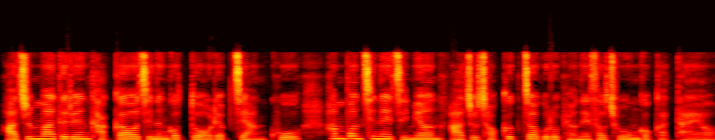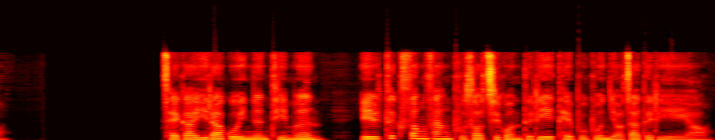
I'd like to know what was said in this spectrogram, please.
아줌마들은 가까워지는 것도 어렵지 않고 한번 친해지면 아주 적극적으로 변해서 좋은 것 같아요. 제가 일하고 있는 팀은 일 특성상 부서 직원들이 대부분 여자들이에요.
